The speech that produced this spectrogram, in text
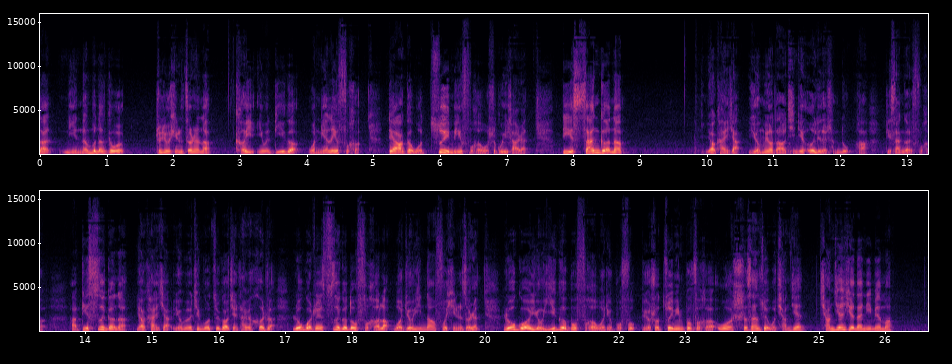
那你能不能给我追究刑事责任呢？可以，因为第一个我年龄符合，第二个我罪名符合，我是故意杀人，第三个呢要看一下有没有达到情节恶劣的程度啊，第三个符合。啊，第四个呢，要看一下有没有经过最高检察院核准。如果这四个都符合了，我就应当负刑事责任；如果有一个不符合，我就不负。比如说罪名不符合，我十三岁，我强奸，强奸写在里面吗？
